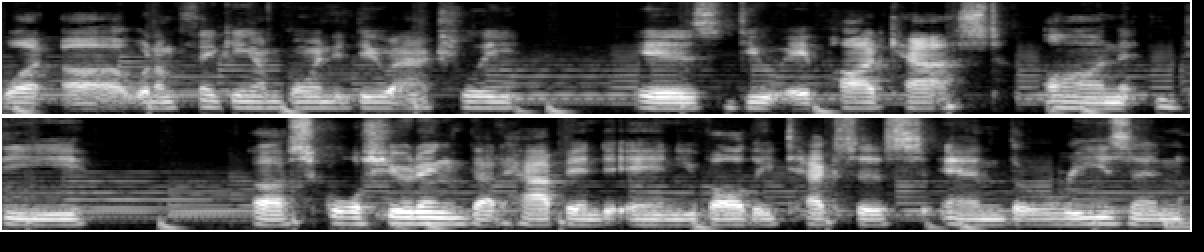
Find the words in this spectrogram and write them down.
What uh, what I'm thinking I'm going to do actually is do a podcast on the uh, school shooting that happened in Uvalde, Texas, and the reason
